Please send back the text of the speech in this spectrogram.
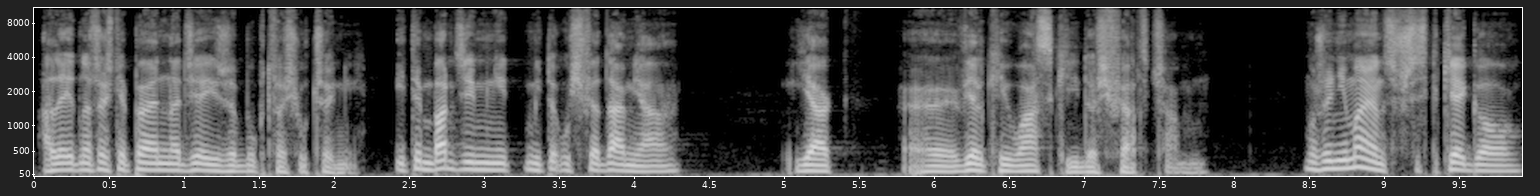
ale jednocześnie pełen nadziei, że Bóg coś uczyni. I tym bardziej mi, mi to uświadamia, jak e, wielkiej łaski doświadczam. Może nie mając wszystkiego,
